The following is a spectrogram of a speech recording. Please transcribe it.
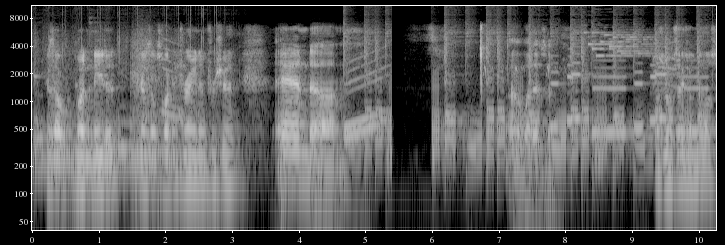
because I wouldn't need it because I was fucking training for shit. And, um, uh, what is it? I was gonna say something else.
